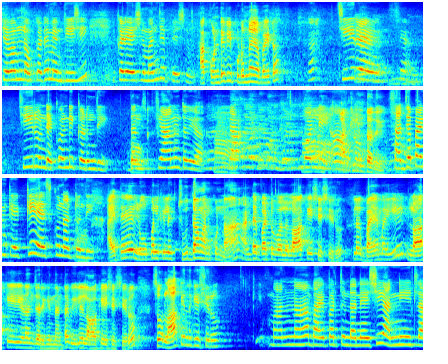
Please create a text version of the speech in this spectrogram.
శవంని ఒక్కటే మేము తీసి ఇక్కడ వేసినామని చెప్పేసినాం. ఆ కొండివి ఇప్పుడు ఉన్నాయా బయట చీర చీర ఉండే కొండి ఇక్కడ ఉంది. దాని ఫ్యాన్ ఉంటుంది కదా. కొండి. అట్లా ఉంటది. సజ్జ పైనకి ఎక్కి వేసుకున్నట్టుంది. అయితే లోపలికి వెళ్ళి చూద్దాం అనుకున్నా అంటే బట్ వాళ్ళు లాక్ వేసేసారు ఇట్లా భయం అయ్యి లాక్ వేయడం జరిగిందంట వీళ్ళే లాక్ వేసేసారు సో లాక్ ఎందుకు వేసారు మా అన్న భయపడుతుండనేసి అన్ని ఇట్లా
